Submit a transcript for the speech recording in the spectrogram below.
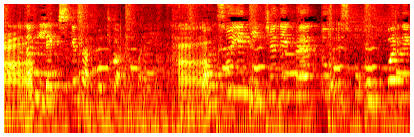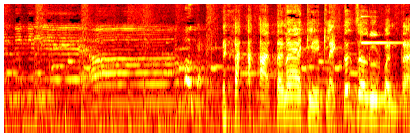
हाँ। मतलब लेग्स के साथ कुछ करना पड़ेगा। हाँ। ऑल्सो ये नीचे देख रहा है तो इसको ऊपर देखने के लिए आ, हो गया। तना क्लिक लाइक तो ज़रूर बनता है।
